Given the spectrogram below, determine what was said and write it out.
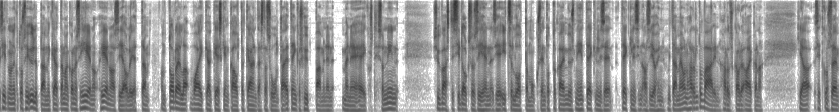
siitä on niin tosi ylpeä, mikä tämän koneessa hieno, hieno asia oli, että on todella vaikea kesken kautta kääntää sitä suuntaa, etenkin jos hyppääminen menee heikosti. Se on niin syvästi sidoksessa siihen, siihen itseluottamukseen, totta kai myös niihin teknisiin, teknisiin asioihin, mitä me on harjoiteltu väärin harjoituskauden aikana. Ja sitten kun se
